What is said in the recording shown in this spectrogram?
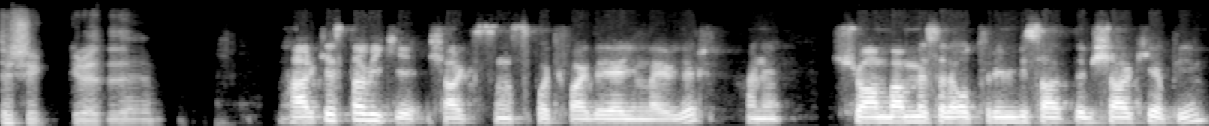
teşekkür edelim. Herkes tabii ki şarkısını Spotify'da yayınlayabilir. Hani şu an ben mesela oturayım bir saatte bir şarkı yapayım.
